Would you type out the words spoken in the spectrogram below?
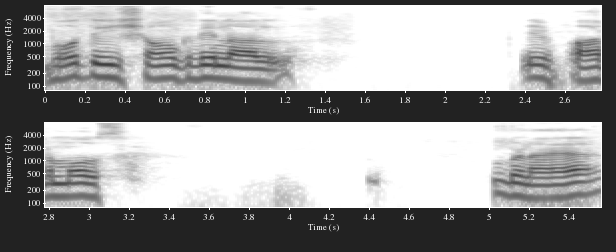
ਬਹੁਤ ਹੀ ਸ਼ੌਂਕ ਦੇ ਨਾਲ ਇਹ ਫਾਰਮ ਹਾਊਸ ਬਣਾਇਆ।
